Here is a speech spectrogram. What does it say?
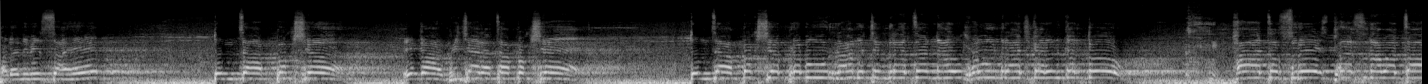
फडणवीस साहेब तुमचा पक्ष एका विचाराचा पक्ष आहे. तुमचा पक्ष प्रभू रामचंद्राचं नाव घेऊन राजकारण करतो. हाच सुरेश धस नावाचा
